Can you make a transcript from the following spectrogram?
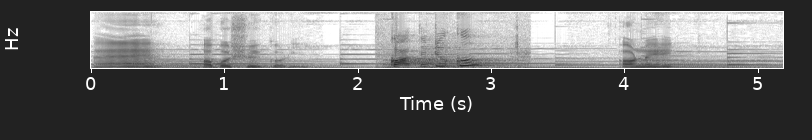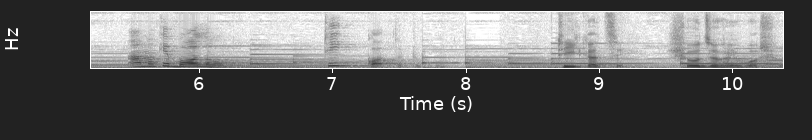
হ্যাঁ অবশ্যই করি। কতটুকু? অনেক। আমাকে বলো ঠিক কতটুকু? ঠিক আছে সোজা হয়ে বসো।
